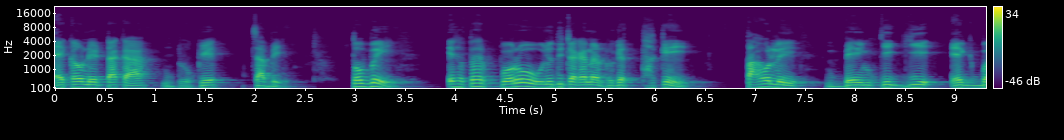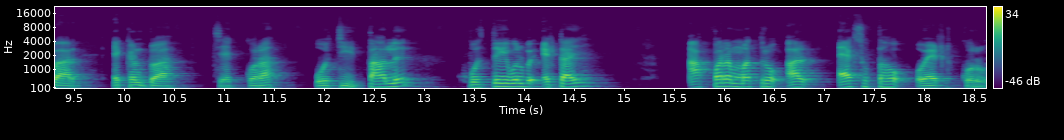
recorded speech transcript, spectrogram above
অ্যাকাউন্টে টাকা ঢুকে যাবে। তবে এ সপ্তাহের পরেও যদি টাকা না ঢুকে থাকে, তাহলে ব্যাংকে গিয়ে একবার অ্যাকাউন্টটা চেক করা উচিত। তাহলে প্রত্যেকে বলব এটাই, আপনারা মাত্র আর এক সপ্তাহ ওয়েট করো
